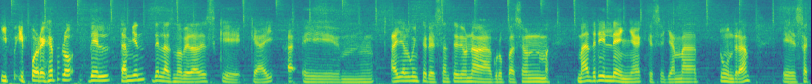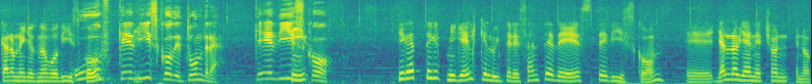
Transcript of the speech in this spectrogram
y, y, por ejemplo, del, también de las novedades que, que hay, ah, eh, mm, hay algo interesante de una agrupación ma- madrileña que se llama Tundra. Eh, sacaron ellos nuevo disco. Uf, qué disco de Tundra. Qué disco. Fíjate, Miguel, que lo interesante de este disco, eh, ya lo habían hecho en, en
